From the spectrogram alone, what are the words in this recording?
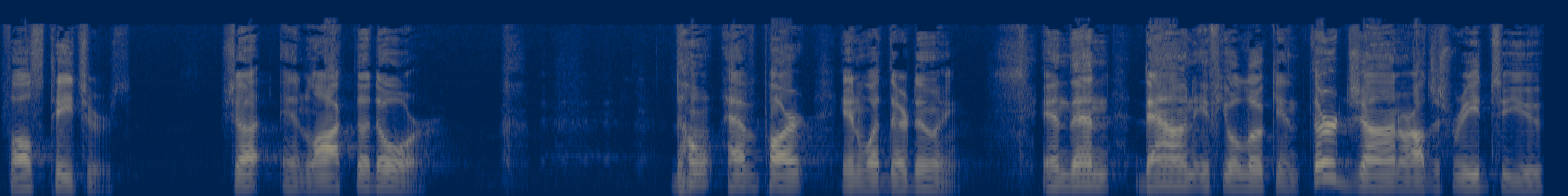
False teachers. Shut and lock the door. Don't have part in what they're doing. And then down, if you'll look in 3 John, or I'll just read to you,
